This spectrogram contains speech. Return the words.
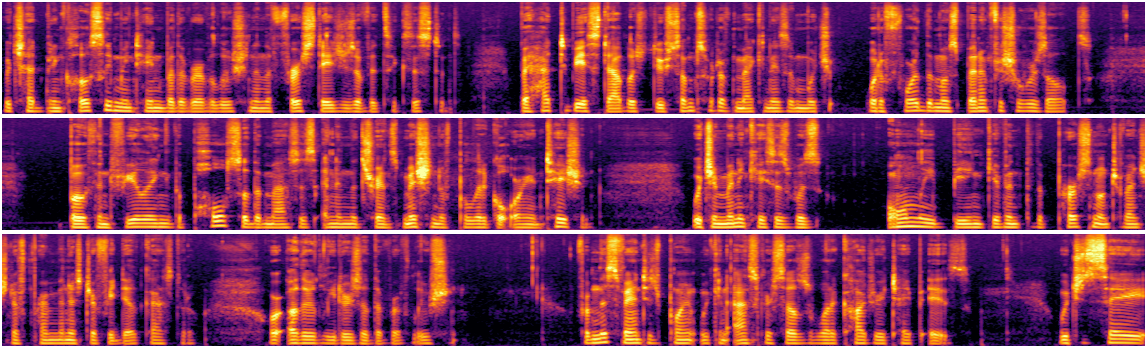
which had been closely maintained by the revolution in the first stages of its existence, but had to be established through some sort of mechanism which would afford the most beneficial results, both in feeling the pulse of the masses and in the transmission of political orientation, which in many cases was only being given through the personal intervention of Prime Minister Fidel Castro or other leaders of the revolution. From this vantage point, we can ask ourselves what a cadre type is. We should say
